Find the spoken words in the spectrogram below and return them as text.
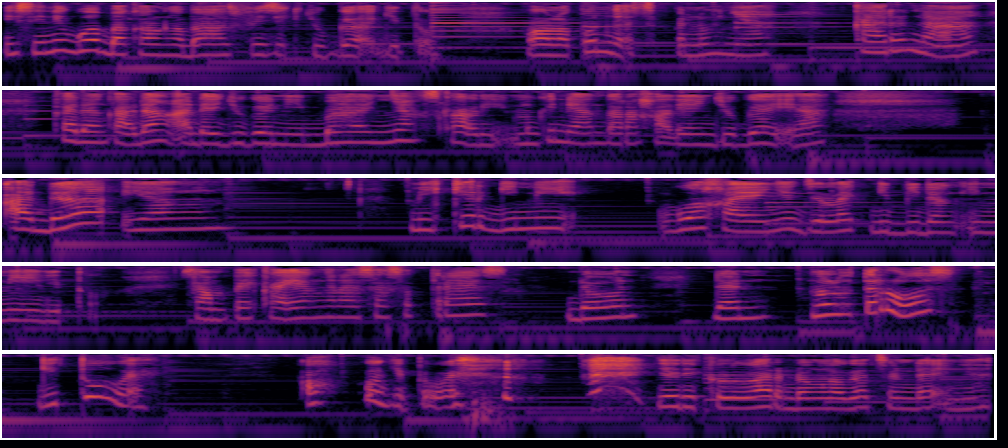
di sini gue bakal ngebahas fisik juga gitu, walaupun gak sepenuhnya. Karena kadang-kadang ada juga nih banyak sekali, mungkin di antara kalian juga ya, ada yang mikir gini, gue kayaknya jelek di bidang ini gitu, sampai kayak ngerasa stres, down, dan ngeluh terus, gitu weh. Oh, kok gitu weh? jadi keluar dong logat Sundanya.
